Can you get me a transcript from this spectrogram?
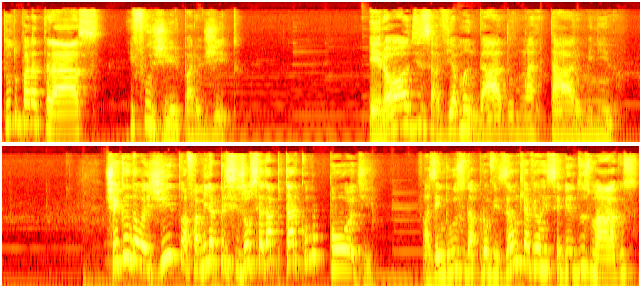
tudo para trás e fugir para o Egito. Herodes havia mandado matar o menino. Chegando ao Egito, a família precisou se adaptar como pôde, fazendo uso da provisão que haviam recebido dos magos,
